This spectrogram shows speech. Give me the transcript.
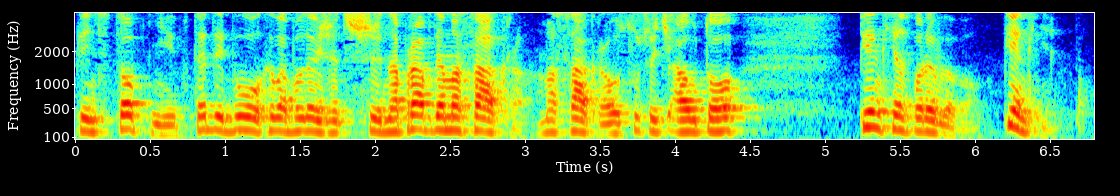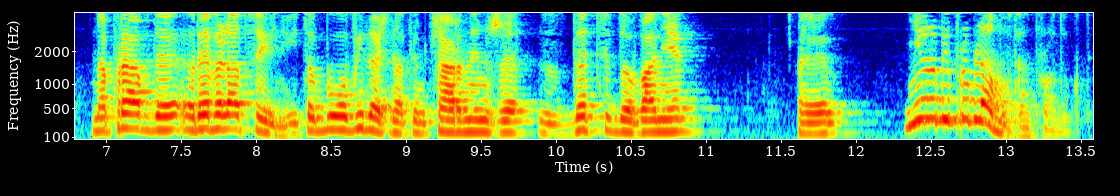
5 stopni. Wtedy było chyba bodajże 3. Naprawdę masakra. Masakra. Ususzyć auto. Pięknie odparowywał. Pięknie. Naprawdę rewelacyjnie. I to było widać na tym czarnym, że zdecydowanie y, nie robi problemu ten produkt.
